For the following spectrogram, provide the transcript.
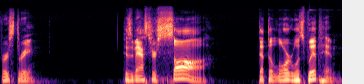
Verse 3 His master saw that the Lord was with him,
